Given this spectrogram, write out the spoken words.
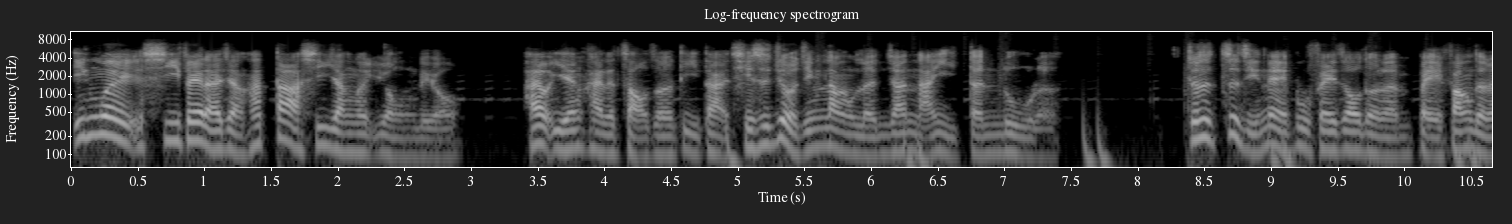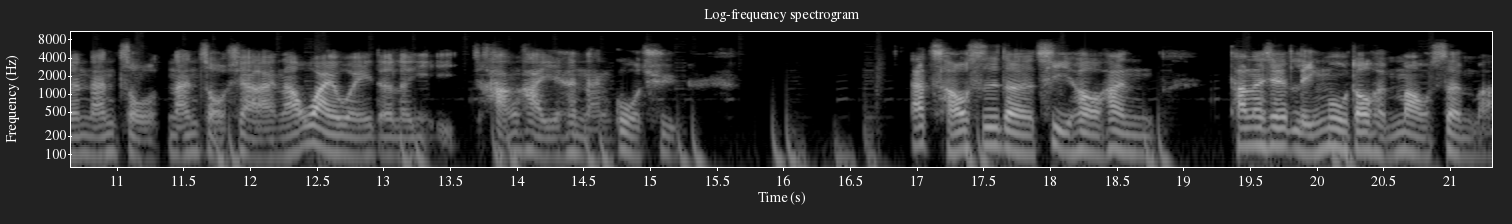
因为西非来讲，它大西洋的涌流，还有沿海的沼泽地带，其实就已经让人家难以登陆了。就是自己内部非洲的人，北方的人难走难走下来，然后外围的人航海也很难过去。那潮湿的气候和它那些林木都很茂盛嘛，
